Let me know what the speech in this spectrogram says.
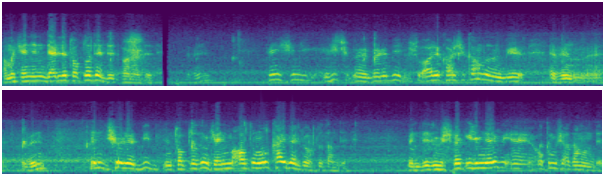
Ama kendini derle topla dedi bana dedi. Ben şimdi hiç e, böyle bir suale karşı kalmadım bir efendim, e, efendim. Ben şöyle bir topladım kendimi Altınoğlu kaybeldi ortadan dedi. Ben dedim müsbet ilimleri e, okumuş adamım dedi.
